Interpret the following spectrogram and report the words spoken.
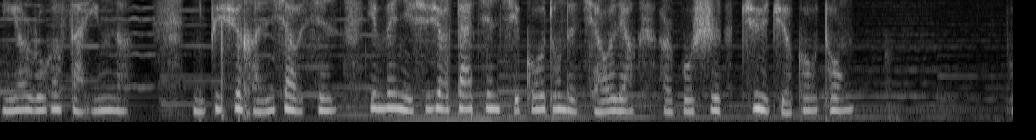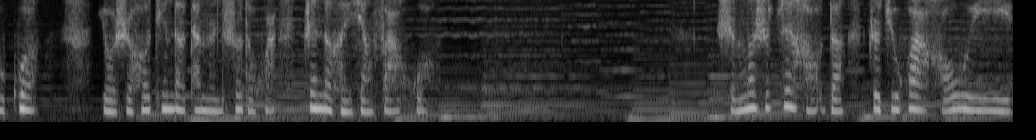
你要如何反应呢？你必须很小心，因为你需要搭建起沟通的桥梁，而不是拒绝沟通。不过，有时候听到他们说的话，真的很想发火。什么是最好的？这句话毫无意义。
